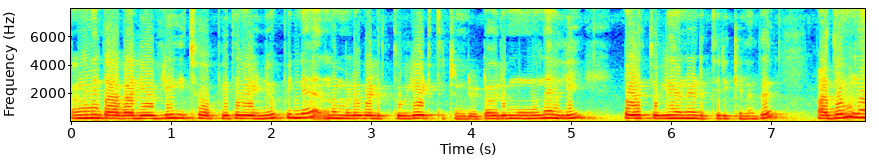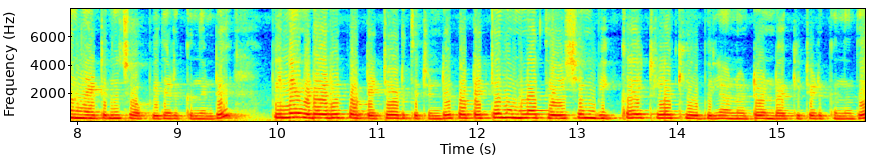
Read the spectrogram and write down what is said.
അങ്ങനെ ഇതാ വലിയുള്ളി ചോപ്പ് ചെയ്ത് കഴിഞ്ഞു. പിന്നെ നമ്മൾ വെളുത്തുള്ളി എടുത്തിട്ടുണ്ട് കേട്ടോ. ഒരു മൂന്നല്ലി വെളുത്തുള്ളിയാണ് എടുത്തിരിക്കുന്നത്. അതും നന്നായിട്ടൊന്ന് ചോപ്പ് ചെയ്തെടുക്കുന്നുണ്ട്. പിന്നെ ഇവിടെ ഒരു പൊട്ടറ്റോ എടുത്തിട്ടുണ്ട്. പൊട്ടറ്റോ നമ്മൾ അത്യാവശ്യം ബിഗ് ആയിട്ടുള്ള ക്യൂബിലാണ് കേട്ടോ ഉണ്ടാക്കിയിട്ട് എടുക്കുന്നത്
